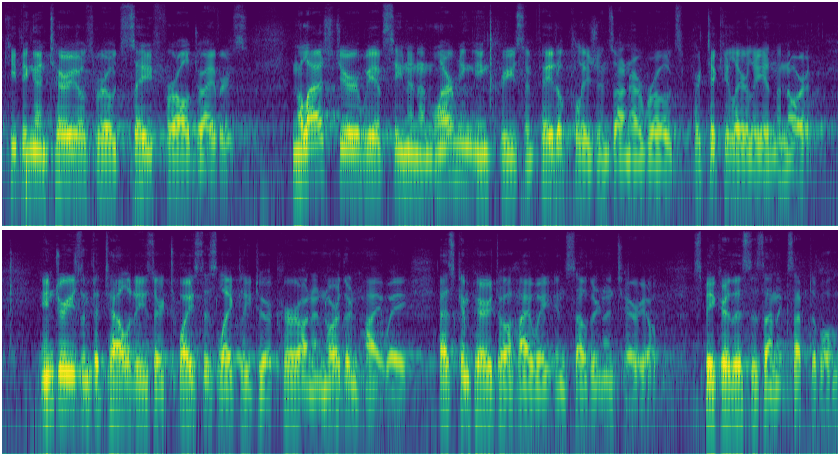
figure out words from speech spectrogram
keeping Ontario's roads safe for all drivers. In the last year, we have seen an alarming increase in fatal collisions on our roads, particularly in the north. Injuries and fatalities are twice as likely to occur on a northern highway as compared to a highway in southern Ontario. Speaker, this is unacceptable.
